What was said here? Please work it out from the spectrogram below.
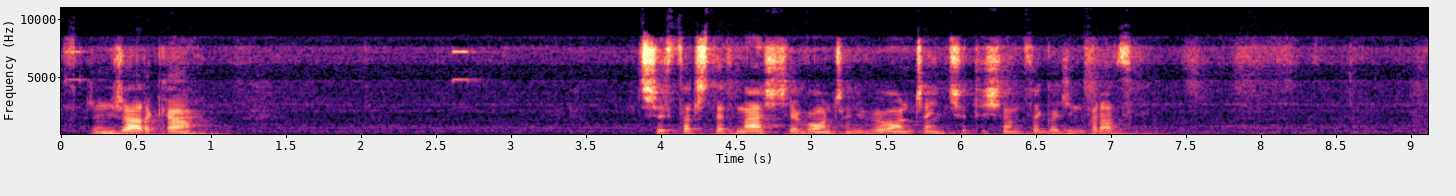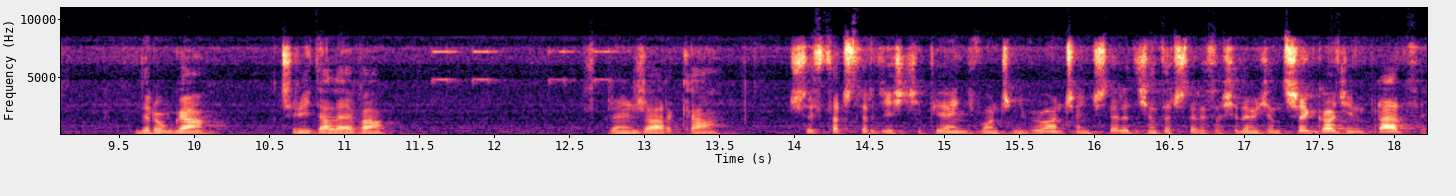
sprężarka. 314 włączeń wyłączeń 3000 godzin pracy. Druga czyli ta lewa sprężarka 345 włączeń wyłączeń 4473 godzin pracy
